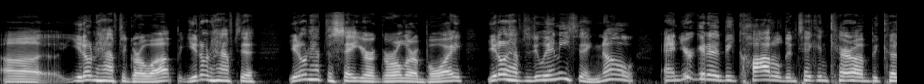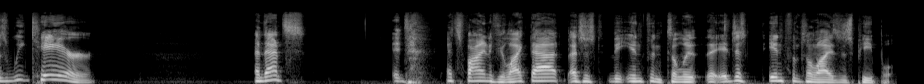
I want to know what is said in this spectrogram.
Uh, you don't have to grow up. You don't have to you don't have to say you're a girl or a boy. You don't have to do anything. No. And you're going to be coddled and taken care of because we care. And that's it. That's fine if you like that. That's just the infantile. It just infantilizes people.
